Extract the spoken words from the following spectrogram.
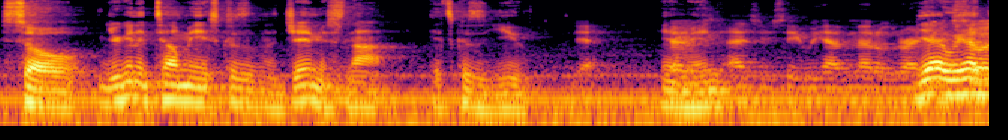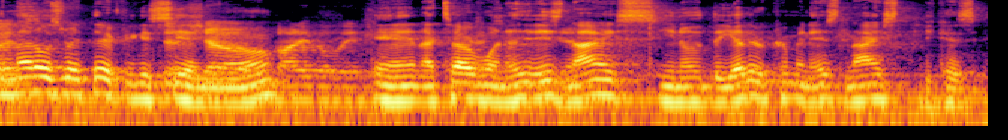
So you're gonna tell me it's because of the gym? It's not. It's because of you. Yeah. You know what I There's- mean? As you see, we have medals right there. Yeah, we to have the medals right there if you can see it. You know. bodybuilding. And I tell everyone it is Yeah. nice. You know, the other equipment is nice because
